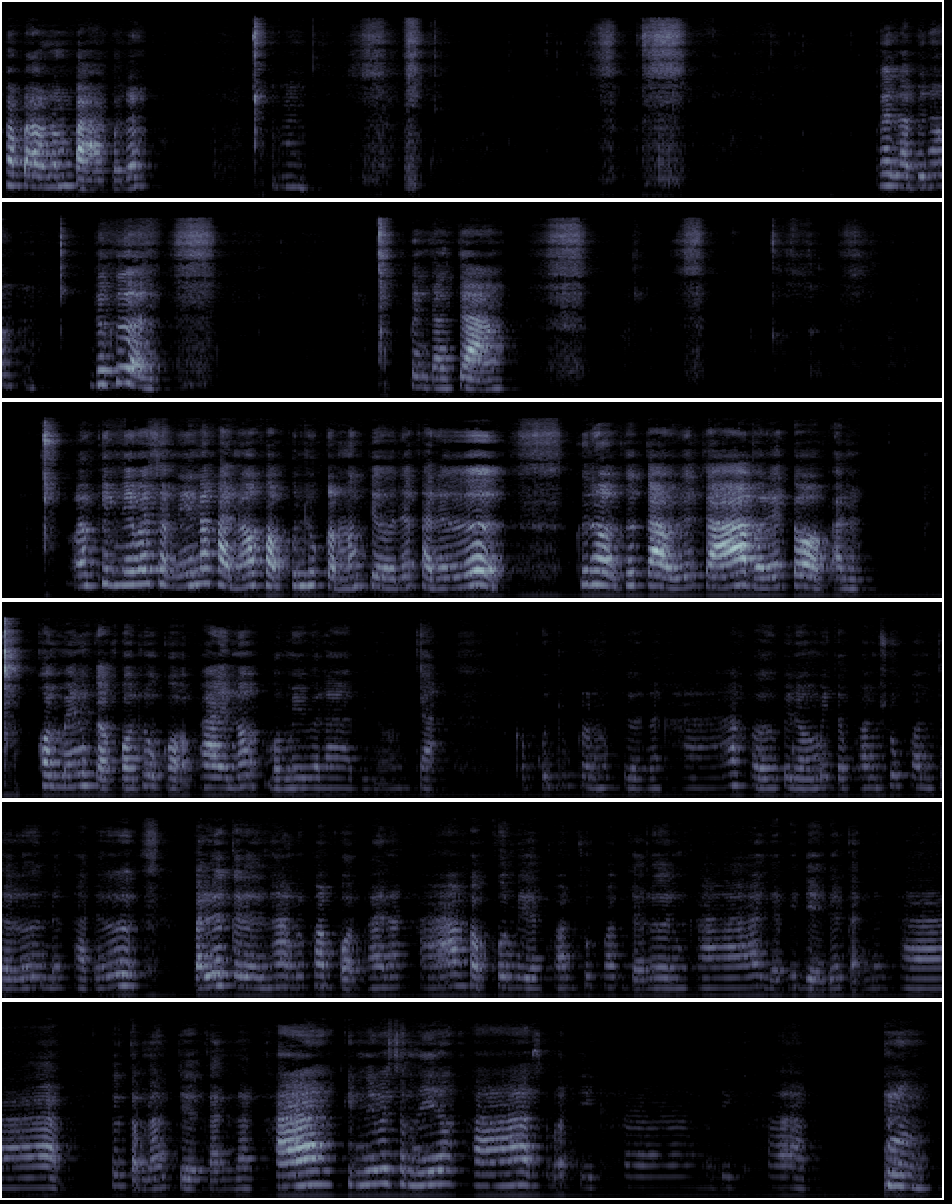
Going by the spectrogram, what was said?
ข้าไปเอาน้ำปลาก่อนเด้ออืมไปละพี่น้องเด้อคืออันเป็นจางๆเอาคลิปนี้ไว้สำนี้นะคะเนาะขอบคุณทุกกำลังเจอเด้อค่ะเด้อคือหอดคือเก่าเด้อจ้าบ่ได้ตอบอันคอมเมนต์กับขอโทษขออภัยเนาะบ่มีเวลาพี่น้องจ้ะขอบคุณทุกกำลังเจอนะคะ ขอให้พี่น้องมีแต่ความสุขความเจริญเด้อค่ะเด้อ ไปเลือกการเดินทางด้วยความปลอดภัยนะคะ ขอบคุณมีแต่ความสุขความเจริญค่ะเดี๋ยวพี่เดชด้วยกันนะคะเพื่อกำลังเจอกันนะคะ คลิปนี้ไว้ชำนี้นะคะ สวัสดีค่ะ สวัสดีค่ะ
